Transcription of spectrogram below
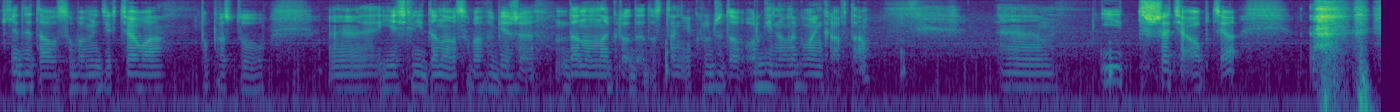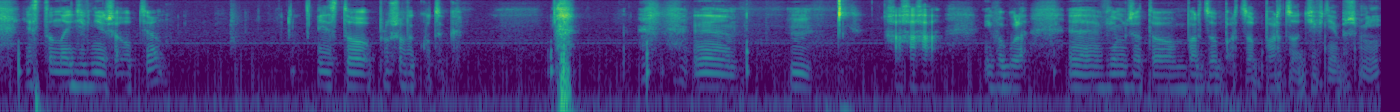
kiedy ta osoba będzie chciała, po prostu e, jeśli dana osoba wybierze daną nagrodę, dostanie klucz do oryginalnego Minecrafta. I trzecia opcja, jest to najdziwniejsza opcja, jest to pluszowy kucyk. Em, mm, Ha, ha, ha. I w ogóle e, wiem, że to bardzo, bardzo, bardzo dziwnie brzmi,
